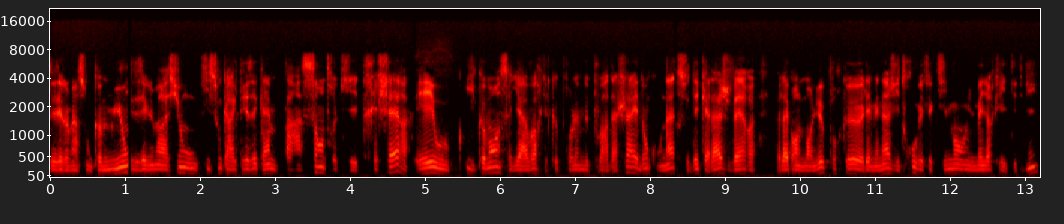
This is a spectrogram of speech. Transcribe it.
des agglomérations comme Lyon, des agglomérations qui sont caractérisées quand même par un centre qui est très cher et où il commence à y avoir quelques problèmes de pouvoir d'achat et donc on a ce décalage vers la grande banlieue pour que les ménages y trouvent effectivement une meilleure qualité de vie,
